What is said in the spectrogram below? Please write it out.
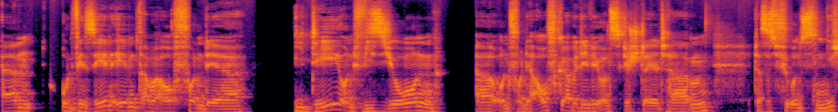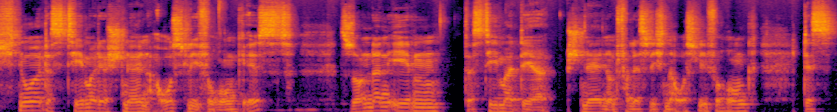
Ähm, und wir sehen eben aber auch von der Idee und Vision äh, und von der Aufgabe, die wir uns gestellt haben, dass es für uns nicht nur das Thema der schnellen Auslieferung ist, sondern eben das Thema der schnellen und verlässlichen Auslieferung, des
